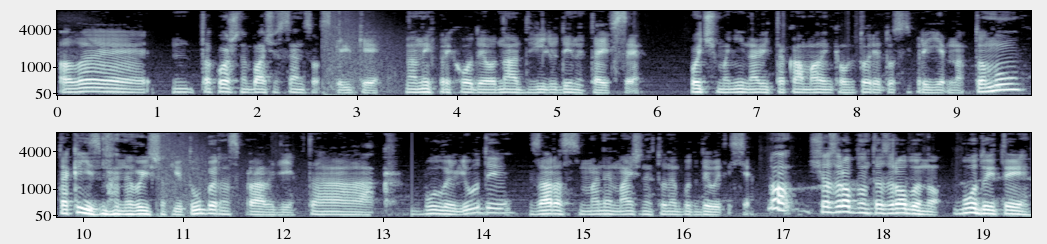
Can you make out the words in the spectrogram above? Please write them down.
але також не бачу сенсу, оскільки на них приходить одна-дві людини та й все. Хоч мені навіть така маленька аудиторія досить приємна. Тому такий з мене вийшов ютубер насправді. Так, були люди, зараз мене майже ніхто не буде дивитися. Ну, що зроблено, то зроблено. Буду йти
